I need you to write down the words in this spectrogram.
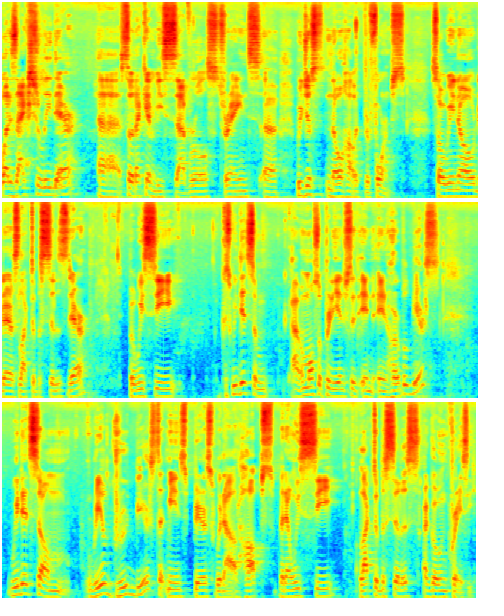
what is actually there. Uh, so that can be several strains. Uh, we just know how it performs. So we know there's lactobacillus there, but we see because we did some. I'm also pretty interested in in herbal beers. We did some real brewed beers. That means beers without hops. But then we see lactobacillus are going crazy.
